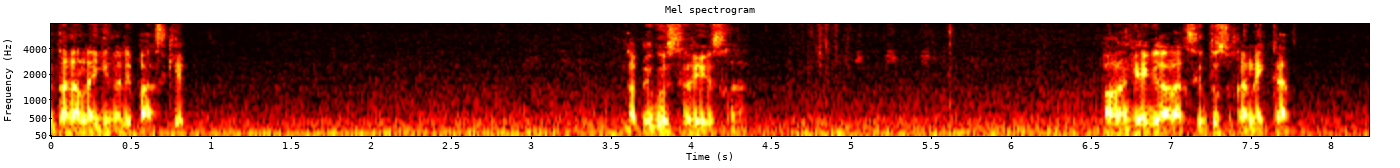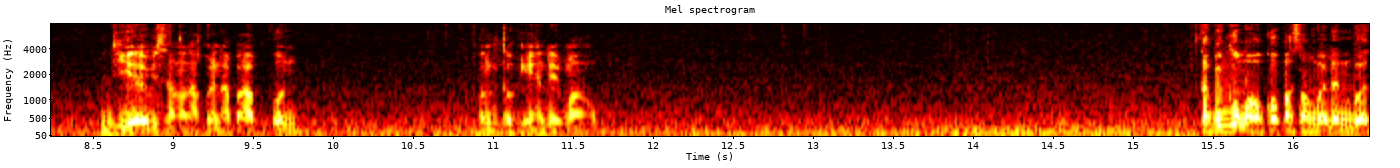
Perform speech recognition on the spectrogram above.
Kita kan lagi nggak di paskip. Tapi gue serius, Kak. Orang kayak Galaksi tuh suka nekat. Dia bisa ngelakuin apa pun untuk yang dia mau. Tapi gue mau kok pasang badan buat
